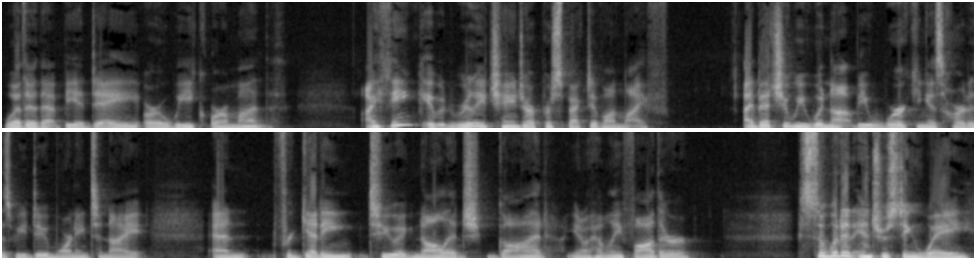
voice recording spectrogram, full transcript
whether that be a day or a week or a month? I think it would really change our perspective on life. I bet you we would not be working as hard as we do morning to night and forgetting to acknowledge God, you know, Heavenly Father. So, what an interesting way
